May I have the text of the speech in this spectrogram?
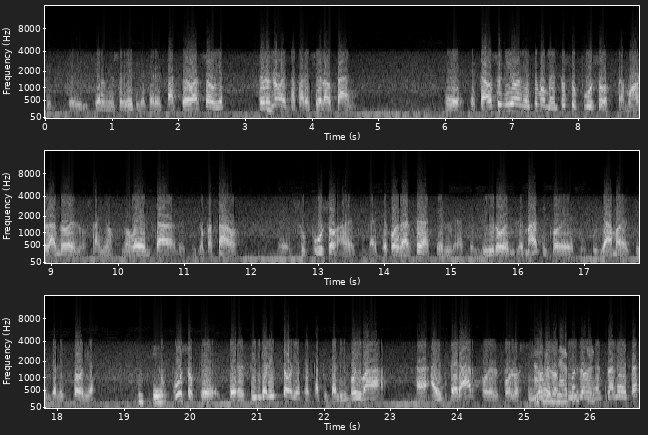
que, que dirigía la Unión Soviética, que era el pacto de Varsovia, pero no desapareció la OTAN. Eh, Estados Unidos en ese momento supuso, estamos hablando de los años 90 del siglo pasado, eh, supuso, hay, que acordarse de aquel, aquel libro emblemático de Fukuyama, del fin de la historia, supuso que, que era el fin de la historia, que el capitalismo iba a, a imperar por, el, por los siglos de los siglos en el planeta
